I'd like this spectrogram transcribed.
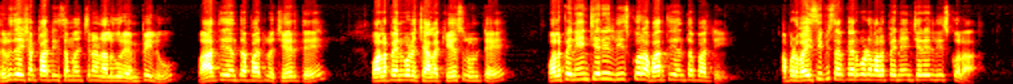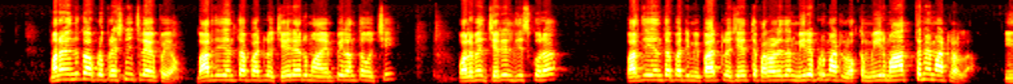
తెలుగుదేశం పార్టీకి సంబంధించిన నలుగురు ఎంపీలు భారతీయ జనతా పార్టీలో చేరితే వాళ్ళపైన కూడా చాలా కేసులు ఉంటే వాళ్ళపైన ఏం చర్యలు తీసుకోవాలా భారతీయ జనతా పార్టీ? అప్పుడు వైసీపీ సర్కార్ కూడా వాళ్ళపైన ఏం చర్యలు తీసుకోవాలా? మనం ఎందుకు అప్పుడు ప్రశ్నించలేకపోయాం? భారతీయ జనతా పార్టీలో చేరారు మా ఎంపీలంతా వచ్చి వాళ్ళ మీద చర్యలు తీసుకోరా? భారతీయ జనతా పార్టీ మీ పార్టీలో చేరితే పర్వాలేదని మీరు ఎప్పుడు మాట్లాడాలి? ఒక్క మీరు మాత్రమే మాట్లాడాల? ఈ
